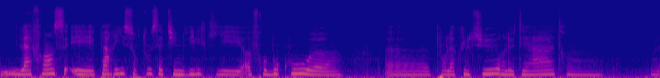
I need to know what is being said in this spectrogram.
la France et Paris surtout, c'est une ville qui offre beaucoup pour la culture, le théâtre. euh,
